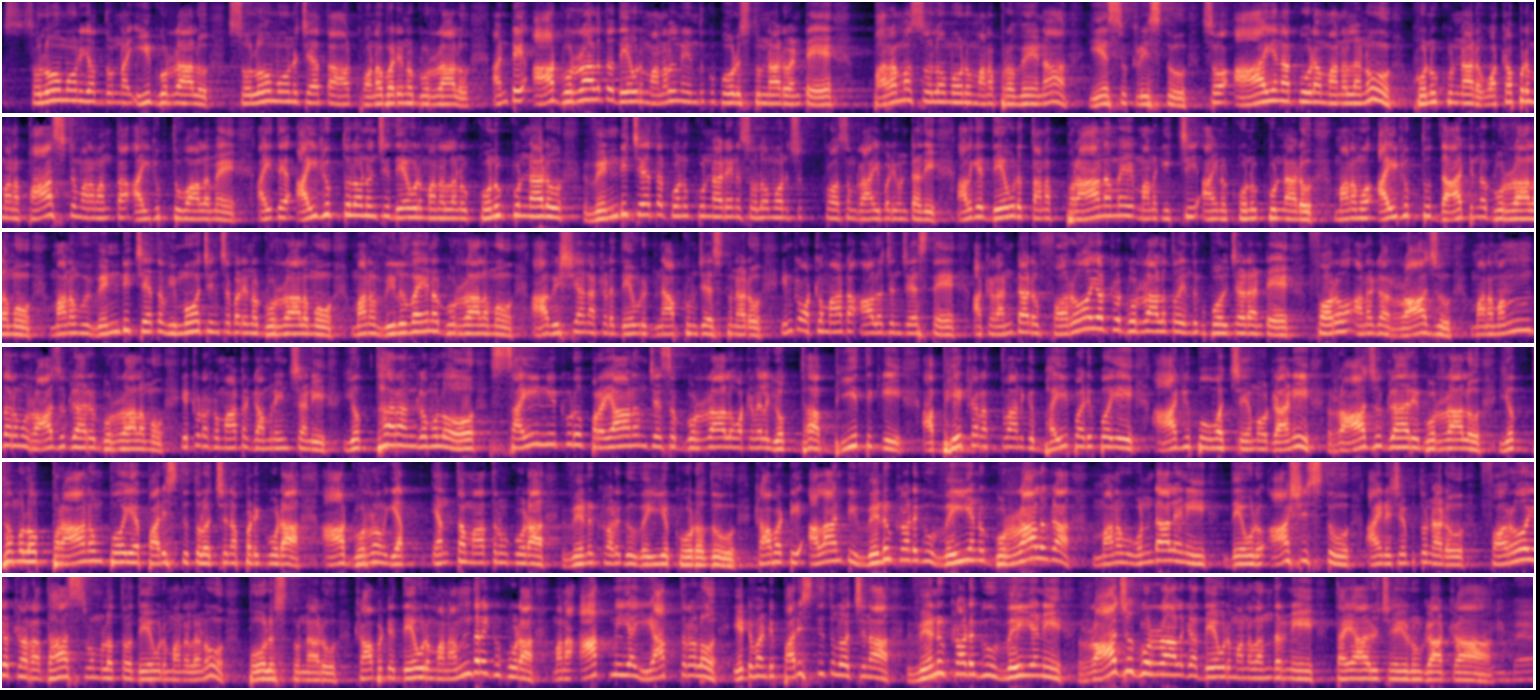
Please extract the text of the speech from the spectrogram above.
సొలోమోను యొద్ ఉన్న ఈ గుర్రాలు సొలోమోను చేత కొనబడిన గుర్రాలు. అంటే ఆ గుర్రాలతో దేవుడు మనల్ని ఎందుకు పోలుస్తున్నాడు అంటే పరమ సులమును మన ప్రవేణ యేసుక్రీస్తు. సో ఆయన కూడా మనలను కొనుక్కున్నాడు. ఒకప్పుడు మన పాస్ట్ మనమంతా ఐగుప్తు వాళ్ళమే. అయితే ఐగుప్తులో నుంచి దేవుడు మనలను కొనుక్కున్నాడు. వెండి చేత కొనుక్కున్నాడని సులమోను కోసం రాయబడి ఉంటుంది. అలాగే దేవుడు తన ప్రాణమే మనకిచ్చి ఆయన కొనుక్కున్నాడు. మనము ఐగుప్తు దాటిన గుర్రాలము మనము వెండి చేత విమోచించబడిన గుర్రాలము మనం విలువైన గుర్రాలము ఆ విషయాన్ని అక్కడ దేవుడు జ్ఞాపకం చేస్తున్నాడు. ఇంకా ఒక్క మాట ఆలోచన చేస్తే అక్కడ అంటాడు ఫరో యొక్క గుర్రాలతో ఎందుకు పోల్చాడంటే ఫరో అనగా రాజు. మనమందరము రాజుగారి గుర్రాలము. ఇక్కడ ఒక మాట గమనించండి. యుద్ధ రంగములో సైనికుడు ప్రయాణం చేసే గుర్రాలు ఒకవేళ యుద్ధ భీతికి ఆ భీకరత్వానికి భయపడిపోయి ఆగిపోవచ్చేమో కానీ రాజుగారి గుర్రాలు యుద్ధములో ప్రాణం పోయే పరిస్థితులు వచ్చినప్పటికీ కూడా ఆ గుర్రం ఎంత ఎంత మాత్రం కూడా వెనుకడుగు వెయ్యకూడదు కాబట్టి అలాంటి వెనుకడుగు వెయ్యను గుర్రాలుగా మనం ఉండాలని దేవుడు ఆశిస్తూ ఆయన చెబుతున్నాడు ఫరో యొక్క రథాస్వములతో దేవుడు మనలను పోలుస్తున్నాడు. కాబట్టి దేవుడు మనందరికీ కూడా మన ఆత్మీయ యాత్రలో ఎటువంటి పరిస్థితులు వచ్చినా వెనుకడుగు వేయని రాజు గుర్రాలుగా దేవుడు మనలందరినీ తయారు చేయను గాక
